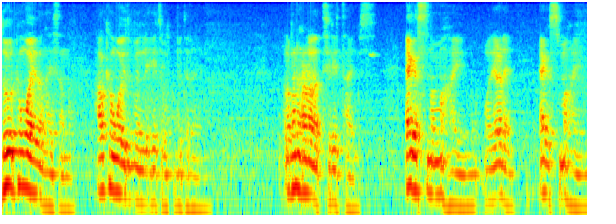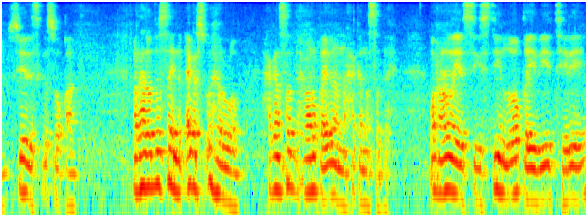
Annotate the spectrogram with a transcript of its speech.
doorkan waydan haysanaa halkan waydu baynu lix ku bedelanayna halkan waxaan odhanaa three times. Egasna ma hayno walyaale egas ma hayno sideeda iskaga soo qaata marka haddaba saynu egas u helo xaggan saddex baan u qaybinayna xaggana saddex waxaan odhanayaa sixteen loo qaybiyey three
